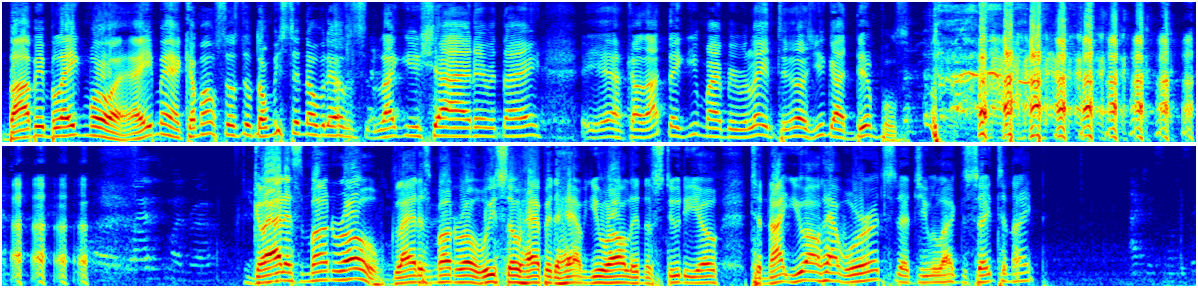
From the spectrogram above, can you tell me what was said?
Bobby Blakemore. Amen. Come on, sister. Don't be sitting over there like you shy and everything. Yeah, because I think you might be related to us. You got dimples. Gladys Monroe. Gladys Monroe. We're so happy to have you all in the studio tonight. You all have words that you would like to say tonight? I just want to say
